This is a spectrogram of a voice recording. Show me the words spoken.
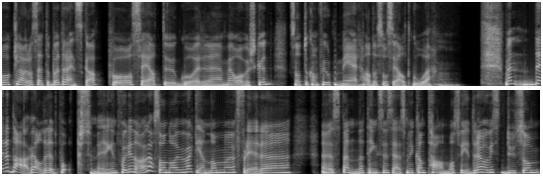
og klare å sette opp et regnskap og se at du går med overskudd, sånn at du kan få gjort mer av det sosialt gode. Mm. Men dere, da er vi allerede på oppsummeringen for i dag. Altså, nå har vi vært gjennom flere eh, spennende ting synes jeg, som vi kan ta med oss videre. Og hvis du som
